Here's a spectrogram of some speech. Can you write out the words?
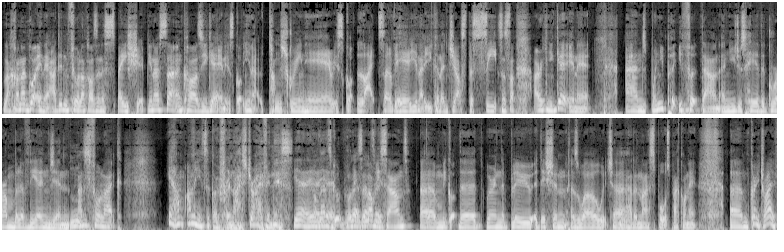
Like when I got in it, I didn't feel like I was in a spaceship. You know, certain cars you get in, it's got you know touchscreen here, it's got lights over here. You know, you can adjust the seats and stuff. I reckon you get in it, and when you put your foot down and you just hear the grumble of the engine, I mm. just feel like. Yeah, I'm, I'm here to go for a nice drive in this. Yeah, yeah, Oh, that's yeah. good. Well, Makes that- a lovely it. sound. Um, we got the we're in the blue edition as well, which uh, had a nice sports pack on it. Um, great drive,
